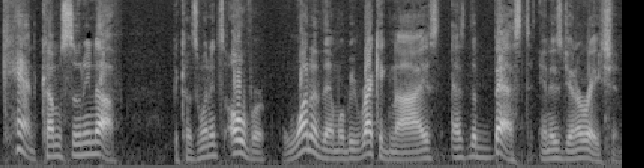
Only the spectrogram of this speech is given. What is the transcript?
can't come soon enough because when it's over, one of them will be recognized as the best in his generation.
